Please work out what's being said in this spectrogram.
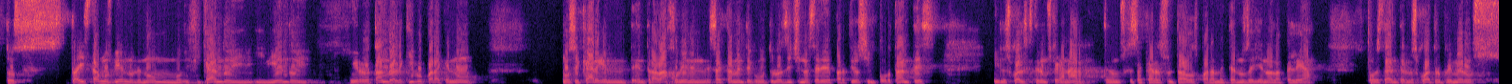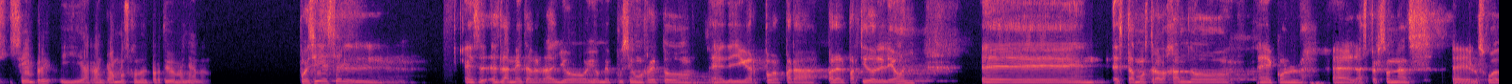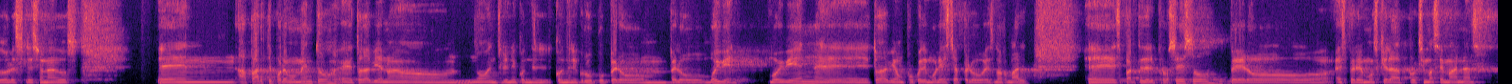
Entonces, ahí estamos viéndole, ¿no? Modificando y, viendo y rotando al equipo para que no, no se carguen en trabajo, vienen exactamente como tú lo has dicho, una serie de partidos importantes y los cuales tenemos que ganar, tenemos que sacar resultados para meternos de lleno a la pelea por estar entre los cuatro primeros siempre y arrancamos con el partido de mañana. Pues sí, es el es, es la meta, ¿verdad? Yo, yo me puse un reto eh, de llegar para, para el partido de León. Eh, estamos trabajando eh, con las personas eh, los jugadores lesionados. En, aparte, por el momento, eh, todavía no, no, entrené con el, con el grupo, pero, pero muy bien, muy bien. Eh, todavía un poco de molestia, pero es normal. Eh, es parte del proceso, pero esperemos que las próximas semanas,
